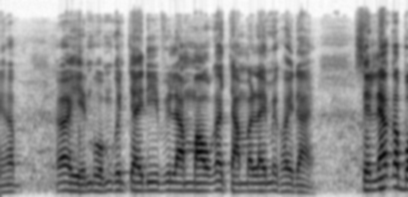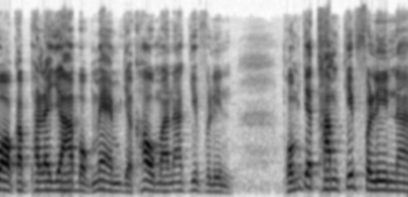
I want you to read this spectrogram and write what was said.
นะครับก็เห็นผมคนใจดีเวลาเมาก็จำอะไรไม่ค่อยได้ เสร็จแล้วก็บอกกับภรรยาบอกแม่อย่าเข้ามานะกิฟฟลิน ผมจะทำกิฟฟลินนะ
